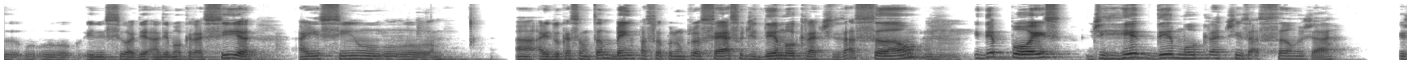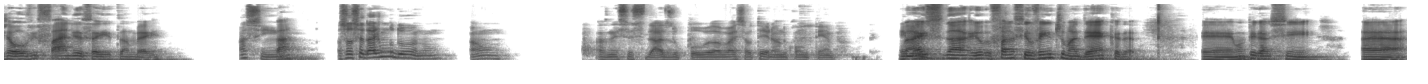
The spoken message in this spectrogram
o, o- iniciou a, de- a democracia, aí sim o- o- a, a educação também passou por um processo de democratização Uhum. e depois de redemocratização já. Que já houve falhas aí também, Assim, tá? a sociedade mudou, não? Então, as necessidades do povo ela vai se alterando com o tempo. Tem Mas na- eu falo assim, eu venho de uma década, é, vamos pegar assim, é,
